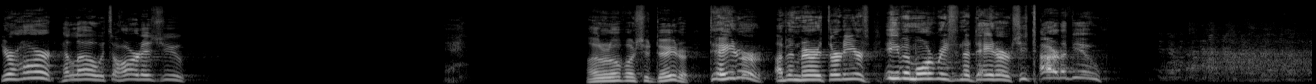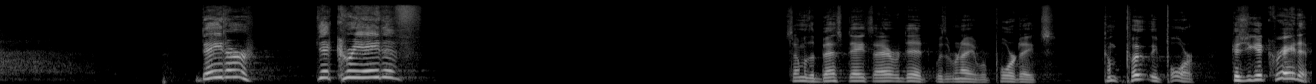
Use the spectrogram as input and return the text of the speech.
your heart. Hello, it's a heart issue. I don't know if I should date her. Date her. I've been married 30 years. Even more reason to date her. She's tired of you. date her. Get creative. Some of the best dates I ever did with Renee were poor dates, completely poor, because you get creative.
